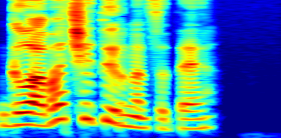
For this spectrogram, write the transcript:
Глава 14.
